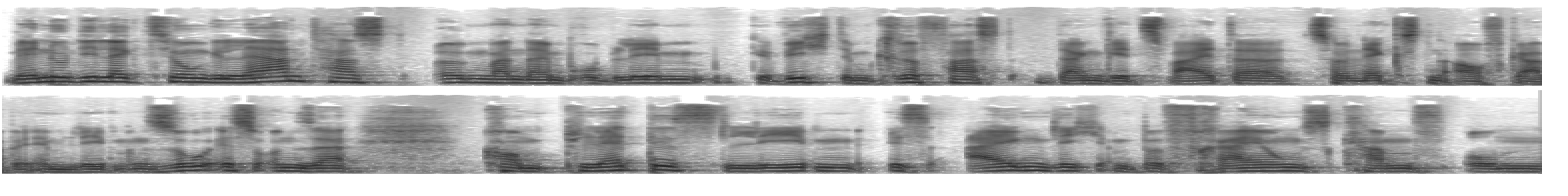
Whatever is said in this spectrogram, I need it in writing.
Wenn du die Lektion gelernt hast, irgendwann dein Problem, Gewicht im Griff hast, dann geht's weiter zur nächsten Aufgabe im Leben. Und so ist unser komplettes Leben ist eigentlich ein Befreiungskampf um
